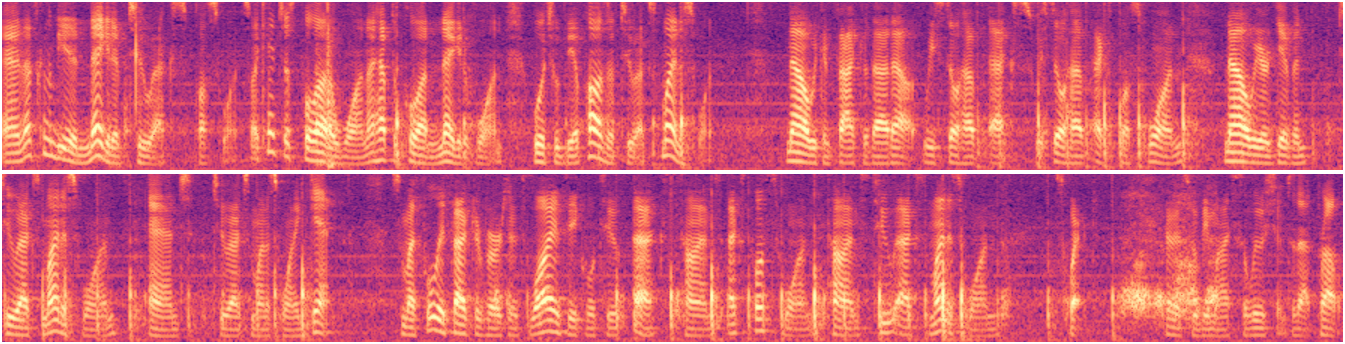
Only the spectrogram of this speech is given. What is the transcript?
and that's going to be a negative 2x plus 1. So I can't just pull out a 1, I have to pull out a negative 1, which would be a positive 2x minus 1. Now we can factor that out. We still have x, we still have x plus 1. Now we are given 2x minus 1 and 2x minus 1 again. So my fully factored version is y is equal to x times x plus 1 times 2x minus 1 squared. And this would be my solution to that problem.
